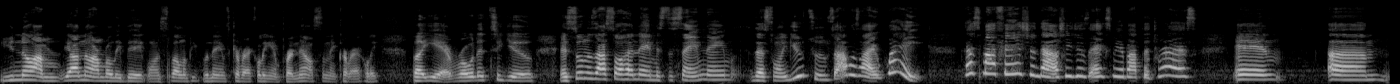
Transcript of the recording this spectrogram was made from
you know I'm y'all know I'm really big on spelling people's names correctly and pronouncing it correctly. But yeah Rhodatou. As soon as I saw her name it's the same name that's on YouTube so I was like wait that's my fashion doll. She just asked me about the dress and um,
